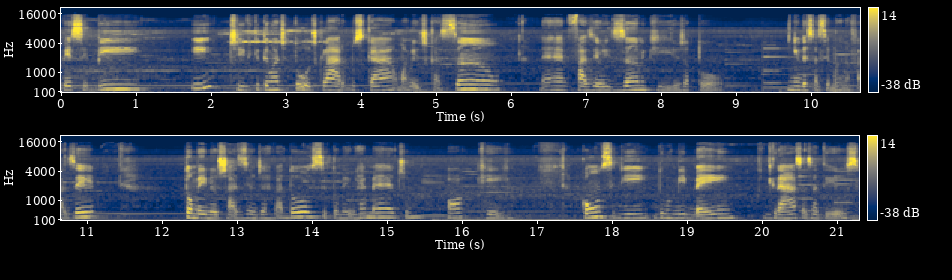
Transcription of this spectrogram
percebi e tive que ter uma atitude, claro, buscar uma medicação, né? fazer o exame que eu já estou indo essa semana fazer Tomei meu chazinho de erva doce, tomei o remédio, ok. Consegui dormir bem, graças a Deus.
